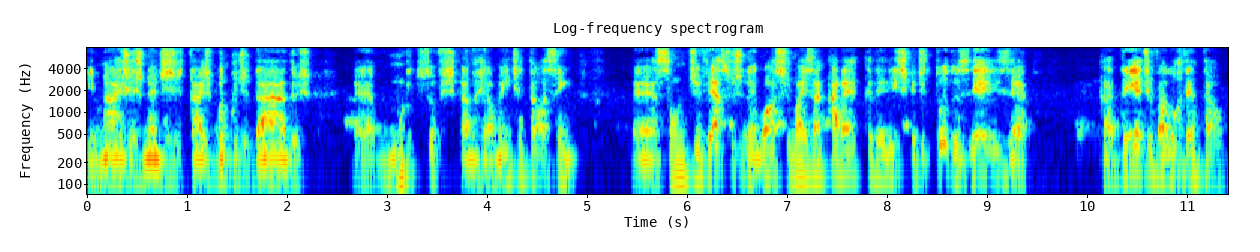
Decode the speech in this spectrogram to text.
imagens né, digitais, banco de dados, é, muito sofisticado realmente. Então, assim, é, são diversos negócios, mas a característica de todos eles é cadeia de valor dental.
